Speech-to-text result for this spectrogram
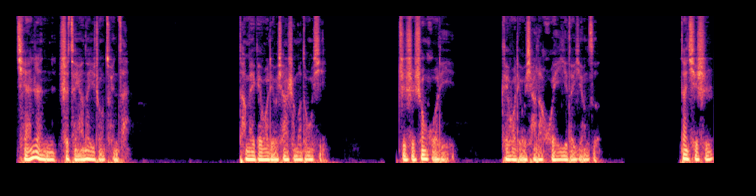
前任是怎样的一种存在？他没给我留下什么东西，只是生活里给我留下了回忆的影子。但其实，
